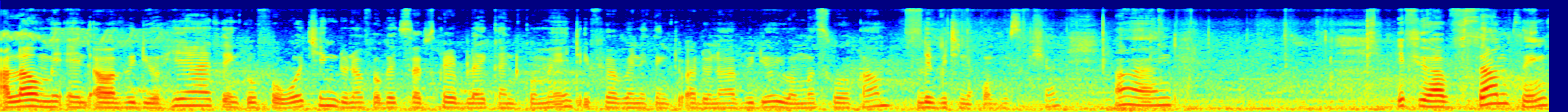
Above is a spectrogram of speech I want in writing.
allow me end our video here. Thank you for watching. Do not forget to subscribe like and comment. If you have anything to add on our video you are most welcome. Leave it in the comment section. And if you have something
